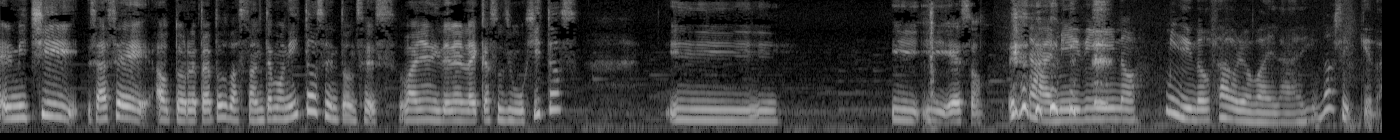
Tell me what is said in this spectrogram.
el Michi se hace autorretratos bastante bonitos, entonces vayan y denle like a sus dibujitos. Y, y, eso. Ay, mi dino, mi dinosaurio bailarín, no se queda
